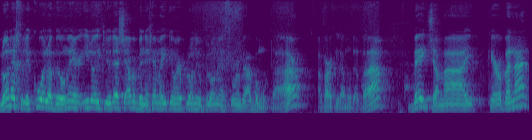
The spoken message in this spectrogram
לא נחלקו אלא באומר, אילו הייתי יודע שאבא ביניכם הייתי אומר פלוני ופלוני אסורים ואבא מותר, עברתי לעמוד הבא, בית שמאי כרבנן,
